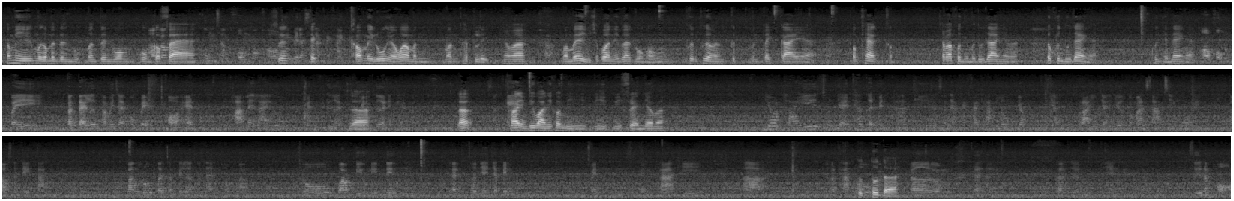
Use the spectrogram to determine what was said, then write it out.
เขามีมันก็มันเป็นมันเป็นวงวงกาแฟกลุ่มสังคมของเขาซึ่งที่เป็นลักษณะเด็กคล้ายๆเขาไม่รู้ไงว่ามันมัน public ใช่ไหมครับมันไม่ได้อยู่เฉพาะในแวดวงของเพื่อนเพื่อนๆมันมันไปไกลอะเพราะแค่ใช่ไหมคนอื่นมาดูได้ใช่ไหมแล้วคุณดูได้ไง คุณเห็นได้ไง อ๋อผมไปตั้งแต่เริ่มทำวิจัยผมไปขอ add พ ระหลายๆรูปเป็นเพื่อนเหรอเป็นเพื่อนอย่างเงี้ยครับแล้วสังเกตพระอย่างที่ว่านี่เขามีมีมี friend เยอะไหมยอดไลค์ส่วนใหญ่ถ้าเกิดเป็นพระที่ลักษณะคล้ายๆทางโลกยอดอย่างไลค์จะเยอะประมาณ3 4 0 0ต่อ status บางรูปก็จะเป็นลักษณะของแบบโชว์ว่าบวิวนิดนึงและส่วนใหญ่จะเป็นเป็นเป็นพระที่อ่าทางโลตุ๊ดกตุ๊ดเหรอเออก็คืออย่างเงี้ยครับซื้อน้ำหอมอีกมอง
